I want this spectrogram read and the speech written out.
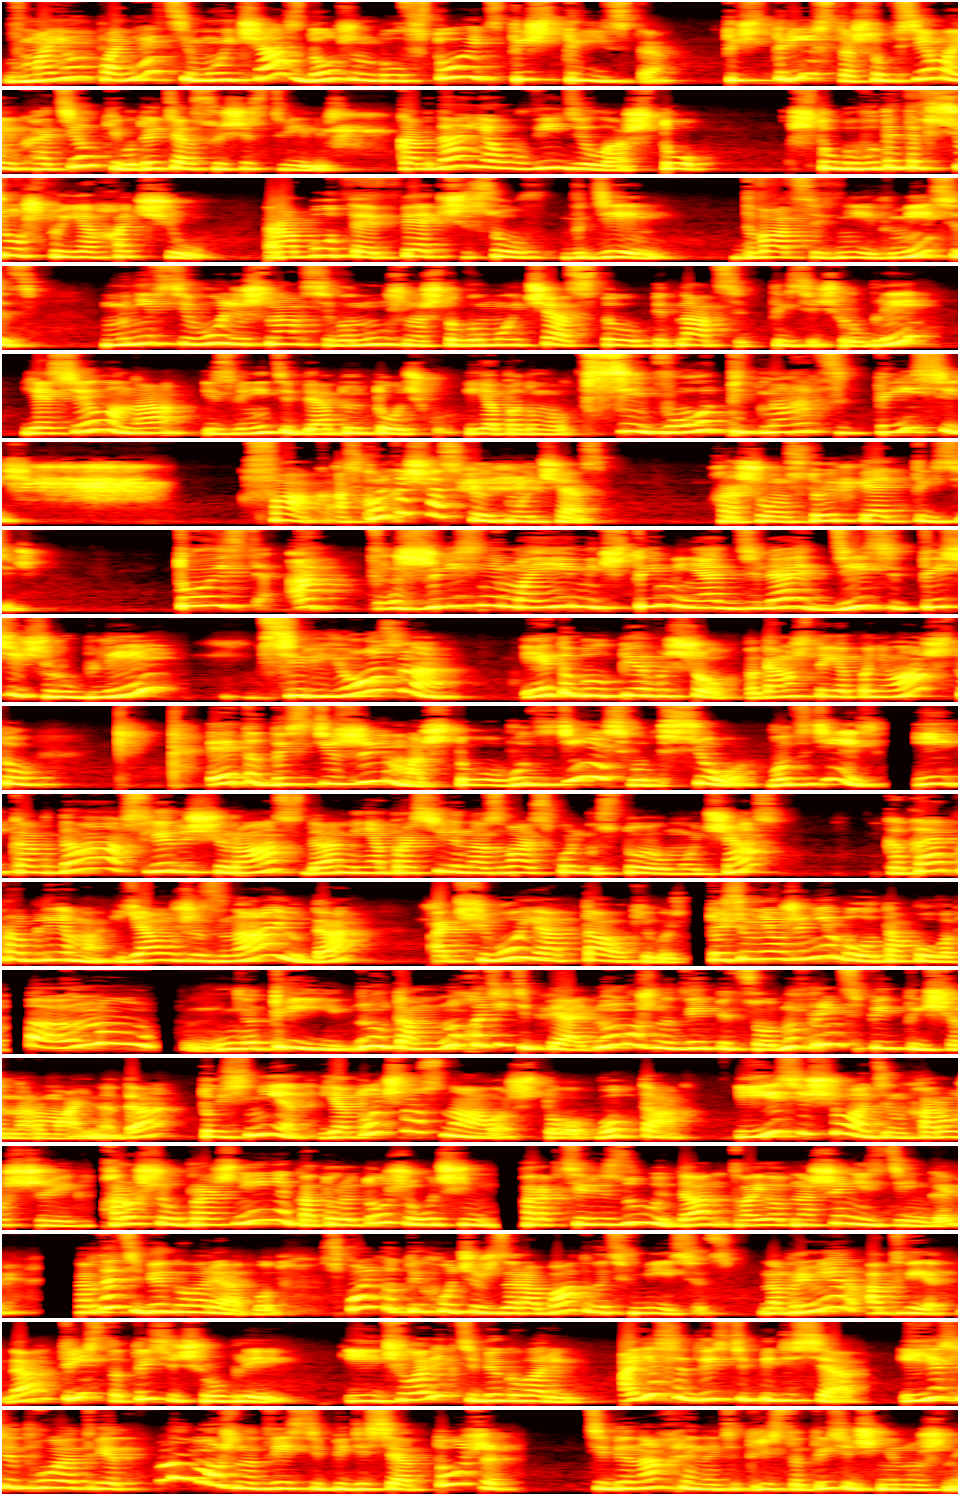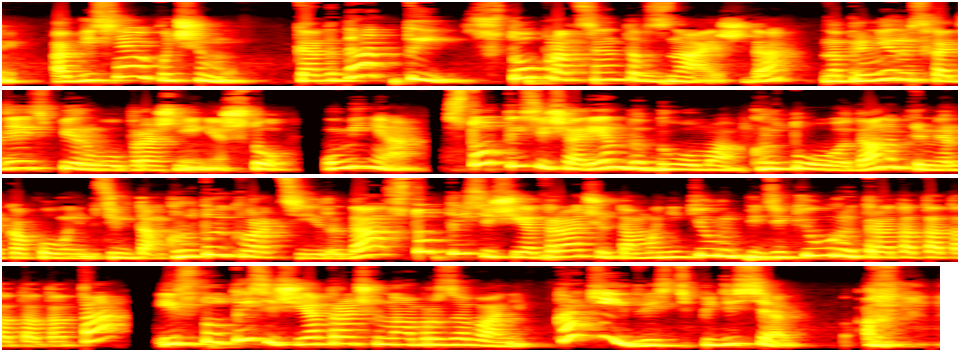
В моем понятии мой час должен был стоить 1300. 1300, чтобы все мои хотелки вот эти осуществились. Когда я увидела, что чтобы вот это все, что я хочу, работая 5 часов в день, 20 дней в месяц, мне всего лишь навсего нужно, чтобы мой час стоил 15 тысяч рублей, я села на, извините, пятую точку. И я подумала, всего 15 тысяч? Фак, а сколько сейчас стоит мой час? Хорошо, он стоит 5 тысяч. То есть от жизни моей мечты меня отделяет 10 тысяч рублей? Серьезно? И это был первый шок, потому что я поняла, что это достижимо, что вот здесь вот все, вот здесь. И когда в следующий раз да, меня просили назвать, сколько стоил мой час, какая проблема? Я уже знаю, да, от чего я отталкиваюсь. То есть у меня уже не было такого, а, ну, три, ну там, ну хотите пять, ну можно две пятьсот, ну в принципе и тысяча нормально, да? То есть нет, я точно знала, что вот так. И есть еще один хороший, хорошее упражнение, которое тоже очень характеризует да, твое отношение с деньгами. Когда тебе говорят, вот сколько ты хочешь зарабатывать в месяц, например, ответ, да, 300 тысяч рублей, и человек тебе говорит, а если 250? И если твой ответ, ну, можно 250 тоже, тебе нахрен эти 300 тысяч не нужны. Объясняю почему. Когда ты сто процентов знаешь, да, например, исходя из первого упражнения, что у меня 100 тысяч аренда дома крутого, да, например, какого-нибудь, или там крутой квартиры, да, 100 тысяч я трачу там маникюры, педикюры, тра-та-та-та-та-та-та, и 100 тысяч я трачу на образование. Какие 250?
